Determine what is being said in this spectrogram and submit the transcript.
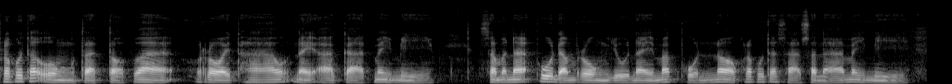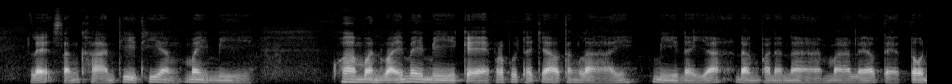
พระพุทธองค์ตรัสตอบว่ารอยเท้าในอากาศไม่มี สมณะผู้ดำรงอยู่ในมรรคผลนอกพระพุทธศาสนาไม่มี และสังขารที่เที่ยงไม่มี ความวันไหวไม่มีแก่พระพุทธเจ้าทั้งหลาย มีนัยยะดังพรรณนามาแล้วแต่ต้น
